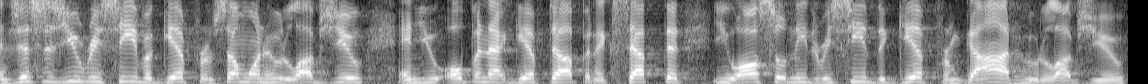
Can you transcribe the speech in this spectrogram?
And just as you receive a gift from someone who loves you and you open that gift up and accept it, you also need to receive the gift from God who loves you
